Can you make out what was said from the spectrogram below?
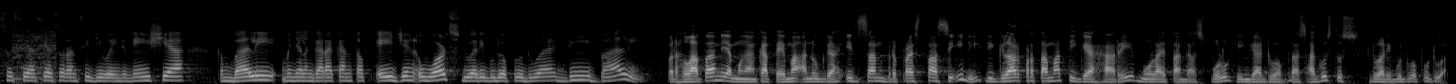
Asosiasi Asuransi Jiwa Indonesia kembali menyelenggarakan Top Agent Awards 2022 di Bali. Perhelatan yang mengangkat tema Anugerah Insan Berprestasi ini digelar pertama tiga hari mulai tanggal 10 hingga 12 Agustus 2022.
